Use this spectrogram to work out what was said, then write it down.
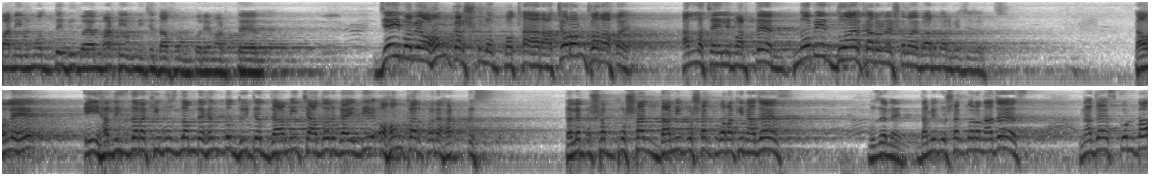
পানির মধ্যে ডুবায় মাটির নিচে দাফন করে মারতেন। যেইভাবে অহংকার সুলভ কথা আর আচরণ করা হয়, আল্লাহ চাইলে পারতেন। নবীর দোয়ার কারণে সবাই বারবার বেঁচে যাচ্ছে। তাহলে এই হাদিস দ্বারা কি বুঝলাম দেখেন তো, দুইটা দামি চাদর গায়ে দিয়ে অহংকার করে হাঁটতেছে। তাহলে পোশাক পোশাক, দামি পোশাক পরা কি না যায় বুঝে নেই? দামি পোশাক পরা না যায় না যায় কোনটা?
